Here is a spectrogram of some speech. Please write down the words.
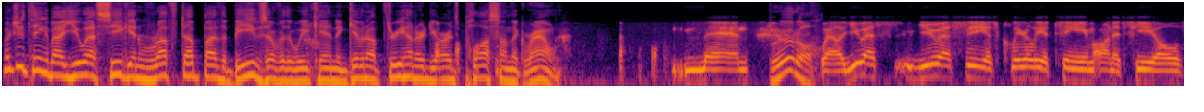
What did you think about USC getting roughed up by the Beavs over the weekend and giving up 300 yards plus on the ground? Man, brutal. Well, US, USC is clearly a team on its heels.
